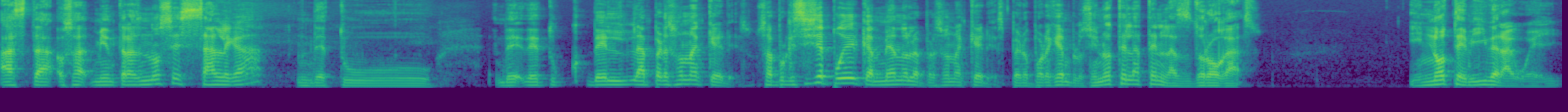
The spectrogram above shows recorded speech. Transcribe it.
hasta, o sea, mientras no se salga de tu, de, de tu, de la persona que eres. O sea, porque sí se puede ir cambiando la persona que eres, pero por ejemplo, si no te laten las drogas y no te vibra, güey,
